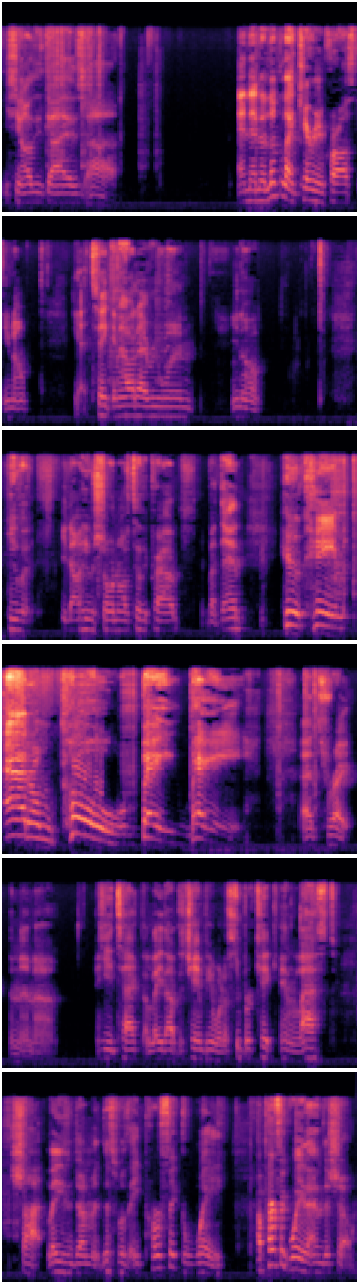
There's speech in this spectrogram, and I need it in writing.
You see all these guys, uh, and then it looked like Karrion Cross, You know, yeah, taking out everyone. You know, he would, you know, he was showing off to the crowd. But then here came Adam Cole, baby. That's right. And then uh, he attacked, laid out the champion with a super kick and last shot. Ladies and gentlemen, this was a perfect way, a perfect way to end the show.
